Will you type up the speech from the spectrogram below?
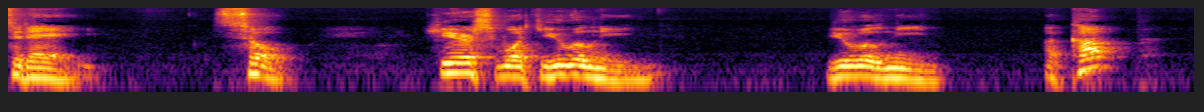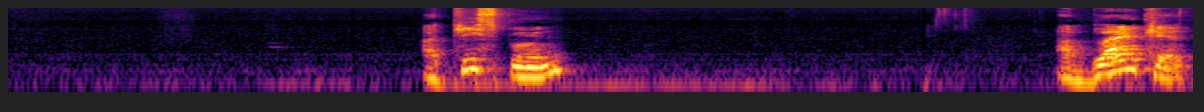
today. So, here's what you will need. You will need a cup, a teaspoon, a blanket,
